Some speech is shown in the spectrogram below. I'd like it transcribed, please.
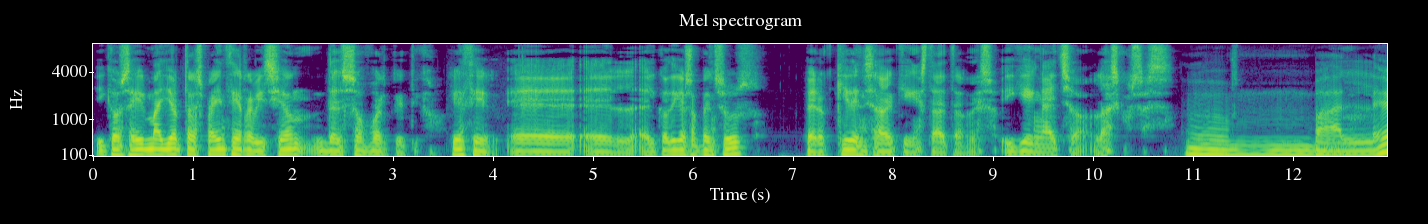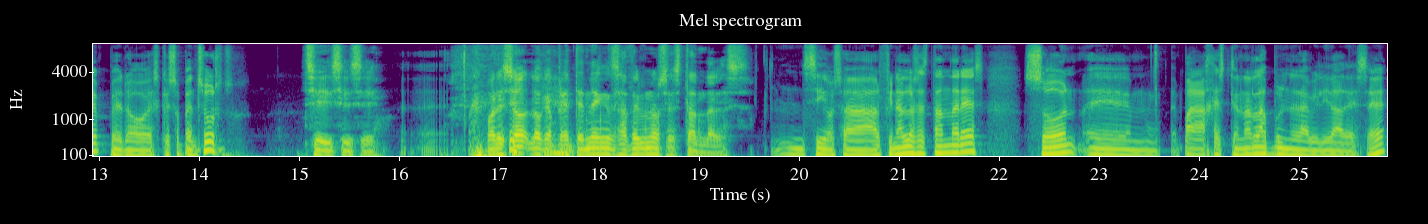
y conseguir mayor transparencia y revisión del software crítico. Quiero decir, eh, el, el código es open source, pero quieren saber quién está detrás de eso y quién ha hecho las cosas. Um, vale, pero es que es open source. Sí, sí, sí. Por eso lo que pretenden es hacer unos estándares. Sí, o sea, al final los estándares son eh, para gestionar las vulnerabilidades, ¿eh?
